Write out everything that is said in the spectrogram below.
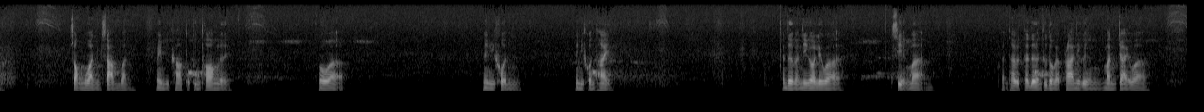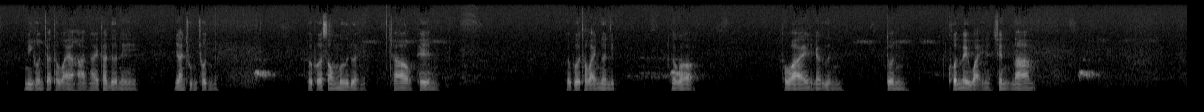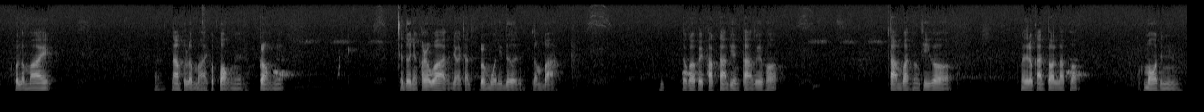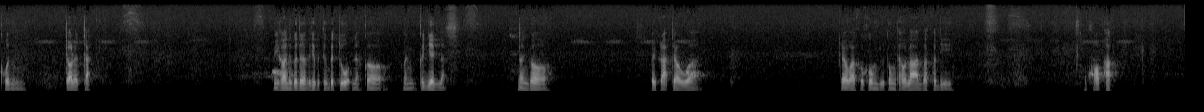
สองวันสามวัน ไม่มีข้าวตกถึงท้องเลย เพราะว่า ไม่มีคน ไม่มีคนให้ถ้าเดินแบบนี้ก็เรียกว่าเสียงมาก ถ้าถ้าเดินทุดงแบบพระนี่ก็ยังมั่นใจว่า มีคนจะถวายอาหารให้ ถ้าเดินในย่านชุมชนนะเพอเพอสองมือด้วย เช้าเพนเพอเพอถวายเงินอีก แล้วก็ ถวายอย่างอื่นจนขนไม่ไหวเนี่ยเช่นน้ำผลไม้ น้ำผลไม้กระป๋องเนี่ยกล่องเนี่ยจะเดินอย่างคารวะอย่างอาจารย์ประมวลนี่เดินลำบาก แล้วก็ไปพักตามที่ต่างๆโดยเพราะ ตามวัดบางทีก็ ไม่ได้รับการต้อนรับเพราะ มองว่าเป็นคนจรจัด มีคราวนึงก็เดินไปที่ถึงประจวบนะก็มันก็เย็นแล้วนั่นก็ ไปกราบเจ้าว่า เจ้าว่าก็คงอยู่ตรงแถวลานวัดพอดี ขอพัก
